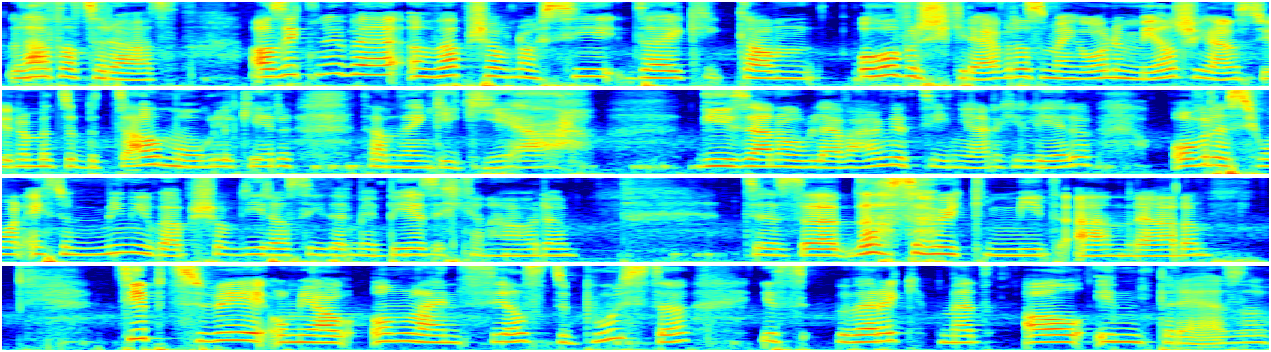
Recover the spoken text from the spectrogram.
laat dat eruit. Als ik nu bij een webshop nog zie dat ik kan overschrijven, dat ze mij gewoon een mailtje gaan sturen met de betaalmogelijkheden, dan denk ik, ja, die zijn nog blijven hangen tien jaar geleden. Of het is gewoon echt een mini-webshop die dat zich daarmee bezig kan houden. Dus uh, dat zou ik niet aanraden. Tip 2 om jouw online sales te boosten is werk met all-in prijzen.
